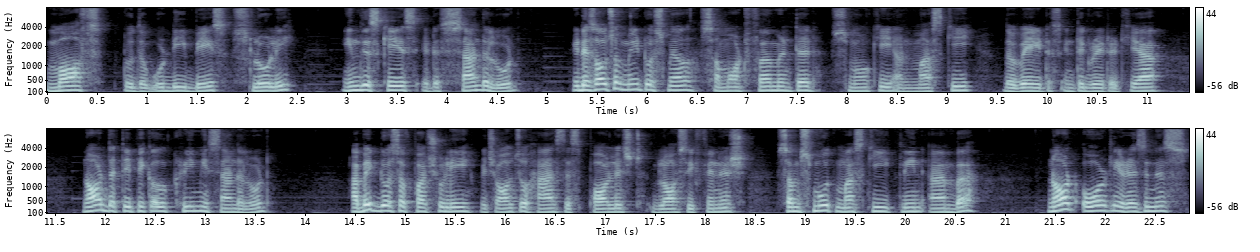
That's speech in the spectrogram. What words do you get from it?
morphs to the woody base slowly. In this case, it is sandalwood. It is also made to smell somewhat fermented, smoky, and musky the way it is integrated here, not the typical creamy sandalwood. A big dose of patchouli, which also has this polished, glossy finish, some smooth, musky, clean amber, not overtly resinous,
